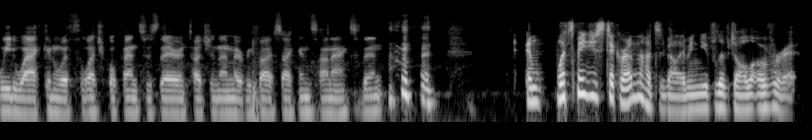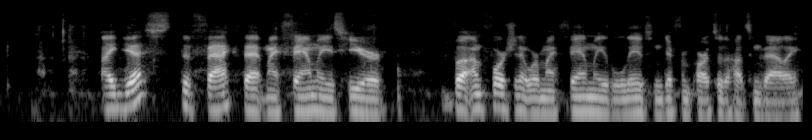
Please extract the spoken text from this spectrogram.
Weed whacking with electrical fences there and touching them every five seconds on accident. And what's made you stick around the Hudson Valley? I mean, you've lived all over it. I guess the fact that my family is here, but I'm fortunate where my family lives in different parts of the Hudson Valley.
